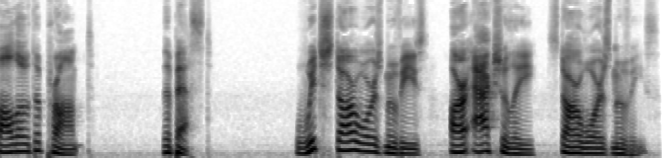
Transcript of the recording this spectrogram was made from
follow the prompt the best? Which Star Wars movies are actually Star Wars movies?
